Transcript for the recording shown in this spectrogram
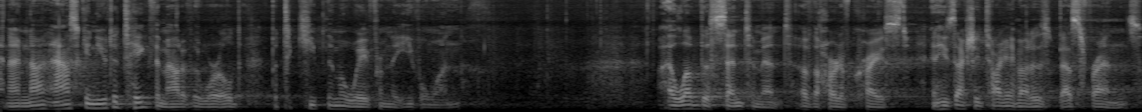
And I'm not asking you to take them out of the world, but to keep them away from the evil one. I love the sentiment of the heart of Christ, and he's actually talking about his best friends.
